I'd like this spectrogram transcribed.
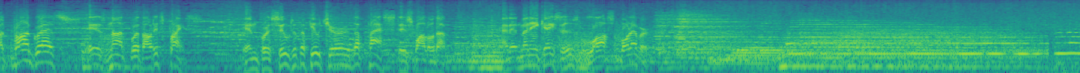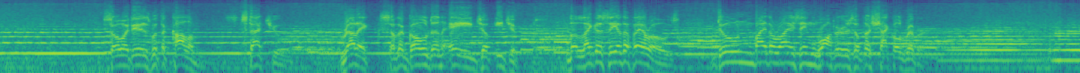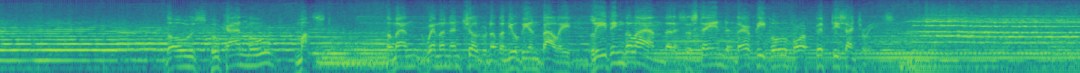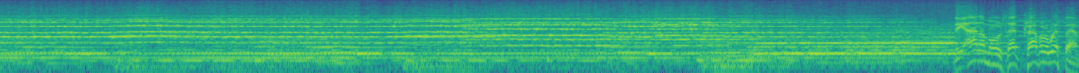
But progress is not without its price. In pursuit of the future, the past is swallowed up, and in many cases, lost forever. So it is with the columns, statues, relics of the golden age of Egypt, the legacy of the pharaohs, doomed by the rising waters of the shackled river. Who can move must. The men, women, and children of the Nubian Valley leaving the land that has sustained their people for 50 centuries. The animals that travel with them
